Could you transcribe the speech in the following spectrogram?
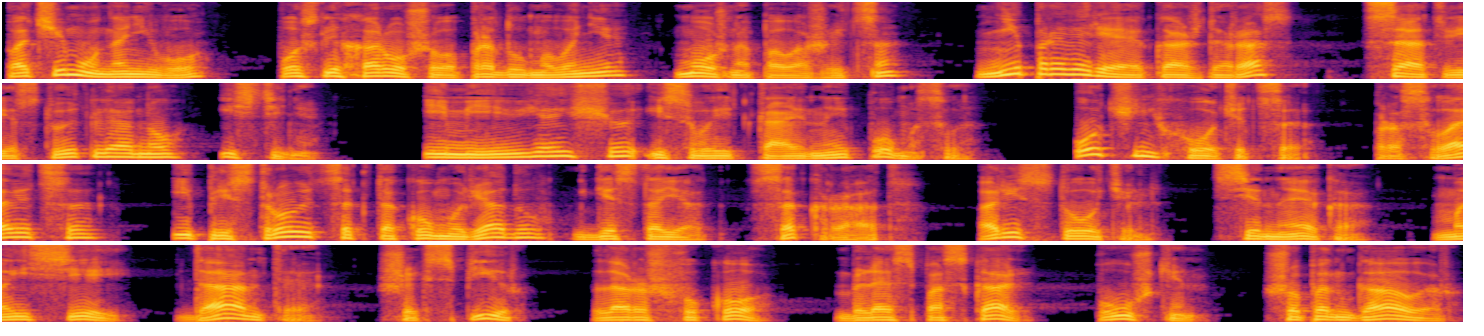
почему на него после хорошего продумывания можно положиться, не проверяя каждый раз, соответствует ли оно истине. Имею я еще и свои тайные помыслы. Очень хочется прославиться и пристроиться к такому ряду, где стоят Сократ, Аристотель, Сенека, Моисей, Данте, Шекспир, Ларошфуко, Блес Паскаль, Пушкин, Шопенгауэр,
